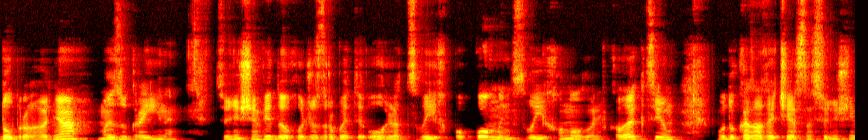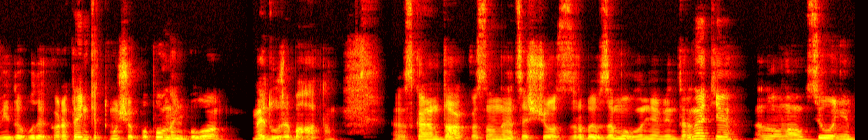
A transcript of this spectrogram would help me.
Доброго дня, ми з України. В сьогоднішньому відео хочу зробити огляд своїх поповнень, своїх оновлень в колекцію. Буду казати чесно, сьогоднішнє відео буде коротеньке, тому що поповнень було не дуже багато. Е, Скажімо так, основне це що зробив замовлення в інтернеті на новому аукціоні,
